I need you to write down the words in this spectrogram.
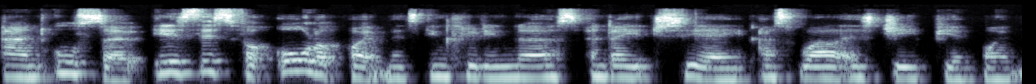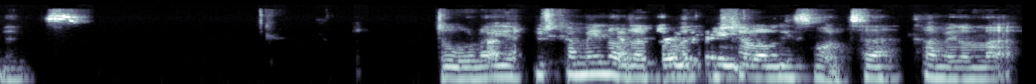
And also, is this for all appointments, including nurse and HCA, as well as GP appointments? Dawn, are you happy to come in, or does Michelle at least want to come in on that?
